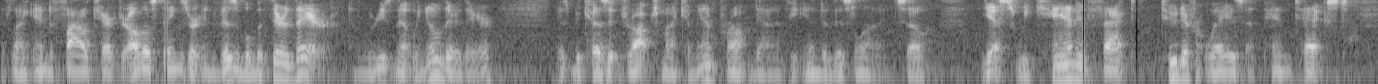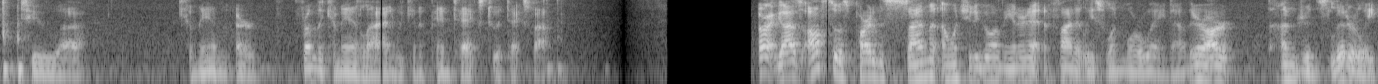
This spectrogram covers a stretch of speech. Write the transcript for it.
it's like end of file character. All those things are invisible, but they're there. And the reason that we know they're there is because it dropped my command prompt down at the end of this line. So yes, we can in fact two different ways append text to uh, command or from the command line we can append text to a text file. All right, guys, also as part of this assignment, I want you to go on the internet and find at least one more way. Now, there are hundreds, literally,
